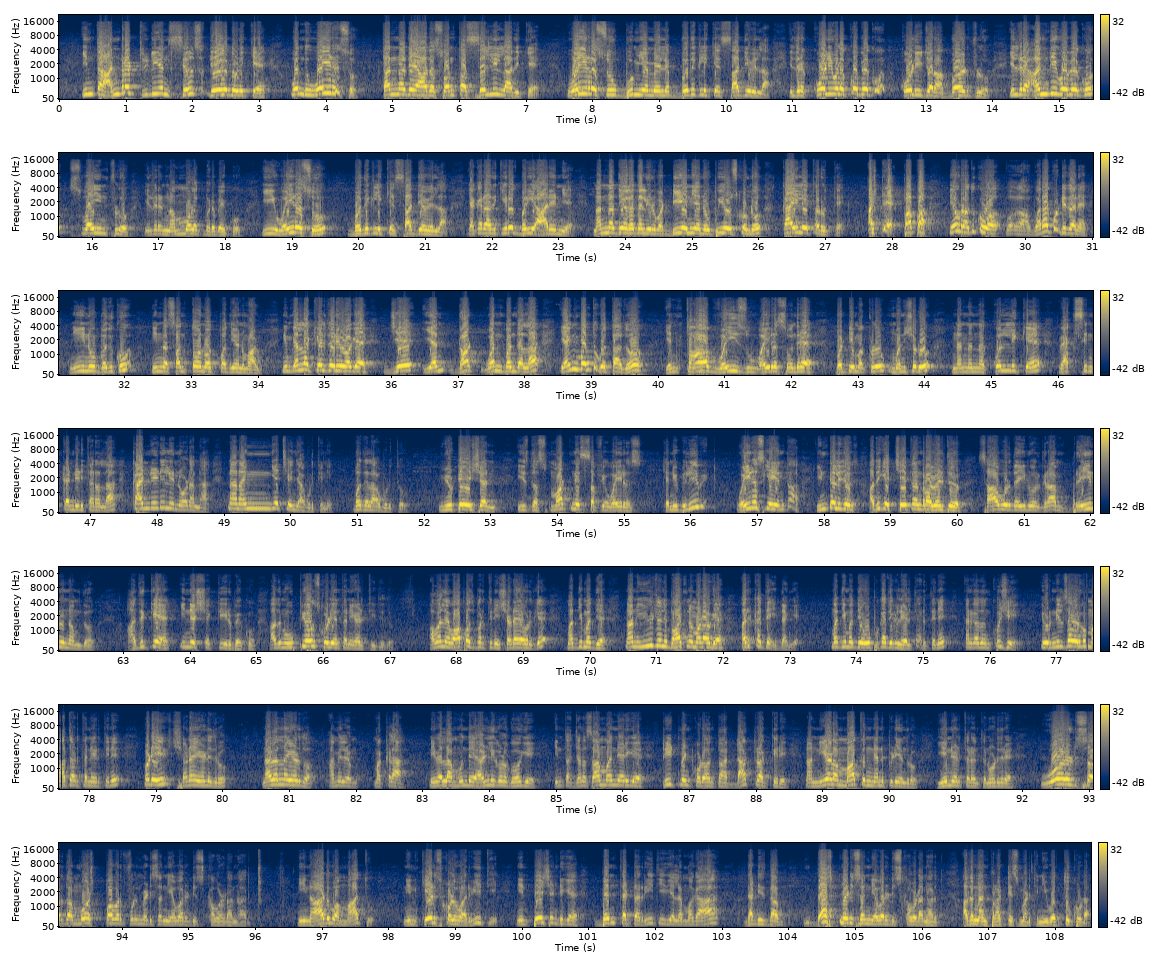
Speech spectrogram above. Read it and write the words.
ಇಂಥ ಹಂಡ್ರೆಡ್ ಟ್ರಿಲಿಯನ್ ಸೆಲ್ಸ್ ದೇಹದೊಳಕ್ಕೆ ಒಂದು ವೈರಸ್ಸು. ತನ್ನದೇ ಆದ ಸ್ವಂತ ಸೆಲ್ ಇಲ್ಲ ಅದಕ್ಕೆ. ವೈರಸ್ಸು ಭೂಮಿಯ ಮೇಲೆ ಬದುಕಲಿಕ್ಕೆ ಸಾಧ್ಯವಿಲ್ಲ. ಇಲ್ದ್ರೆ ಕೋಳಿ ಒಳಕ್ಕೆ ಹೋಗ್ಬೇಕು, ಕೋಳಿ ಜ್ವರ ಬರ್ಡ್ ಫ್ಲೂ ಇಲ್ದ್ರೆ ಅಂದಿಗೆ ಹೋಗ್ಬೇಕು ಸ್ವೈನ್ ಫ್ಲೂ ಇಲ್ದ್ರೆ ನಮ್ಮೊಳಗೆ ಬರಬೇಕು. ಈ ವೈರಸ್ಸು ಬದುಕಲಿಕ್ಕೆ ಸಾಧ್ಯವಿಲ್ಲ. ಯಾಕಂದರೆ ಅದಕ್ಕೆ ಇರೋದು ಬರೀ ಆರ್ ಎನ್ ಎ ನನ್ನ ದೇಹದಲ್ಲಿರುವ ಡಿ ಎನ್ ಎನ್ನು ಉಪಯೋಗಿಸ್ಕೊಂಡು ಕಾಯಿಲೆ ತರುತ್ತೆ. ಅಷ್ಟೇ, ಪಾಪ ದೇವರು ಅದಕ್ಕೂ ವರ ಕೊಟ್ಟಿದ್ದಾನೆ. ನೀನು ಬದುಕು, ನಿನ್ನ ಸಂತಾನೋತ್ಪತ್ತಿಯನ್ನು ಮಾಡು. ನಿಮ್ಗೆಲ್ಲ ಕೇಳ್ತೀರಿ ಇವಾಗ. ಜೆ ಎನ್ ಡಾಟ್ ಒನ್ ಬಂದಲ್ಲ. ಹೆಂಗ್ ಬಂತು ಗೊತ್ತಾ ಅದು ಎಂಥ ವೈಸ್ ವೈರಸ್ಸು ಅಂದರೆ ಬಡ್ಡಿ ಮಕ್ಕಳು, ಮನುಷ್ಯರು ನನ್ನನ್ನು ಕೊಲ್ಲಿಕ್ಕೆ ವ್ಯಾಕ್ಸಿನ್ ಕಂಡುಹಿಡಿತಾರಲ್ಲ ಕಂಡಿಡೀಲಿ ನೋಡೋಣ ನಾನು ಹಂಗೆ ಚೇಂಜ್ ಆಗ್ಬಿಡ್ತೀನಿ. ಬದಲಾಗ್ಬಿಡ್ತು. Mutation is the smartness of a virus can you believe it ವೈರಸ್ಗೆ ಎಂಥ ಇಂಟೆಲಿಜೆನ್ಸ್ ಅದಕ್ಕೆ ಚೇತನ್ ರಾವ್ ಹೇಳ್ತಿದ್ರು, ಸಾವಿರದ ಐನೂರು ಗ್ರಾಮ್ ಬ್ರೈನು ನಮ್ಮದು ಅದಕ್ಕೆ ಇನ್ನೆಷ್ಟು ಶಕ್ತಿ ಇರಬೇಕು? ಅದನ್ನು ಉಪಯೋಗಿಸ್ಕೊಳ್ಳಿ ಅಂತಲೇ ಹೇಳ್ತಿದ್ದಿದ್ದು. ಅವಲ್ಲೇ ವಾಪಸ್ ಬರ್ತೀನಿ ಶೆಡೆ ಅವ್ರಿಗೆ. ಮಧ್ಯೆ ಮಧ್ಯೆ ನಾನು ಯೂಶ್ವಲಿ ಭಾಷಣ ಮಾಡೋಗೆ ಅರ್ಕತೆ ಇದ್ದಂಗೆ. ಮಧ್ಯೆ ಮಧ್ಯೆ ಉಪಕಥೆಗಳು ಹೇಳ್ತಾ ಇರ್ತೀನಿ. ನನಗದೊಂದು ಖುಷಿ. ಇವ್ರು ನಿಲ್ಸೋವರೆಗೂ ಮಾತಾಡ್ತಾನೆ ಇರ್ತೀನಿ. ನೋಡಿ, ಶಣ ಹೇಳಿದರು. ನಾವೆಲ್ಲ ಹೇಳ್ದು ಆಮೇಲೆ ಮಕ್ಕಳ, ನೀವೆಲ್ಲ ಮುಂದೆ ಹಳ್ಳಿಗಳಿಗೆ ಹೋಗಿ ಇಂಥ ಜನಸಾಮಾನ್ಯರಿಗೆ ಟ್ರೀಟ್ಮೆಂಟ್ ಕೊಡುವಂಥ ಡಾಕ್ಟ್ರ್ ಆಗ್ತೀರಿ. ನಾನು ಹೇಳೋ ಮಾತನ್ನು ನೆನಪಿಡಿ ಅಂದರು. ಏನು ಹೇಳ್ತಾರೆ ಅಂತ ನೋಡಿದ್ರೆ words are the most powerful medicine ever discovered on earth ನೀನು ಆಡುವ ಮಾತು, ನೀನು ಕೇಳಿಸ್ಕೊಳ್ಳುವ ರೀತಿ, ನೀನು ಪೇಷಂಟಿಗೆ ಬೆಂತಟ್ಟ ರೀತಿ ಇದೆಯಲ್ಲ ಮಗ? That is the best medicine ever discovered on earth ಅದನ್ನು ನಾನು ಪ್ರಾಕ್ಟೀಸ್ ಮಾಡ್ತೀನಿ ಇವತ್ತು ಕೂಡ.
